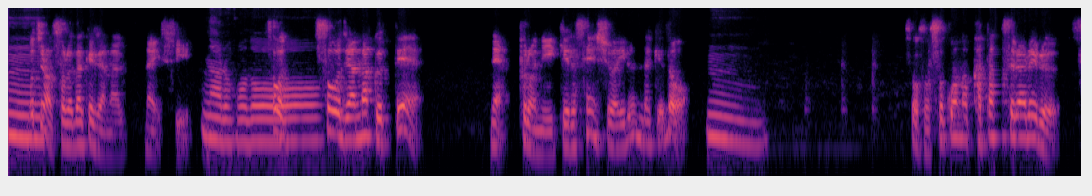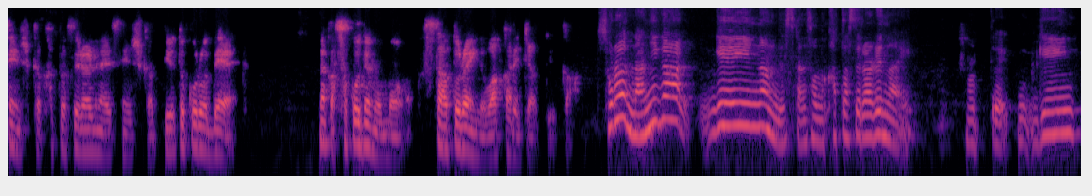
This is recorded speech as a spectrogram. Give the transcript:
もちろんそれだけじゃないし、なるほどそうそうじゃなくて、ね、プロに行ける選手はいるんだけど、うん、そうそう、そこの勝たせられる選手か勝たせられない選手かっていうところで、なんかそこでももうスタートラインが分かれちゃうというか。それは何が原因なんですかね、その勝たせられないのって。原因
